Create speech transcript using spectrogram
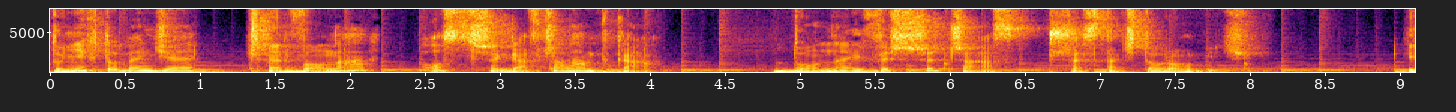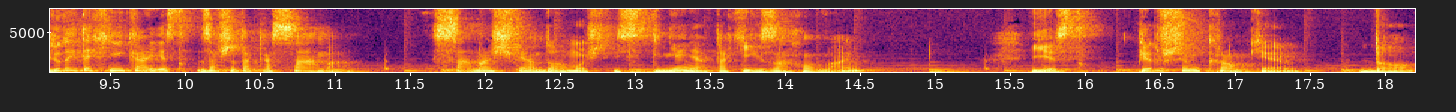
to niech to będzie czerwona, ostrzegawcza lampka, bo najwyższy czas przestać to robić. I tutaj technika jest zawsze taka sama. Sama świadomość istnienia takich zachowań jest pierwszym krokiem do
